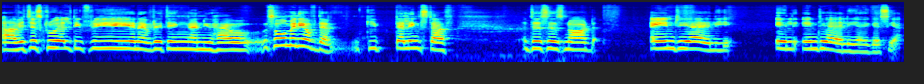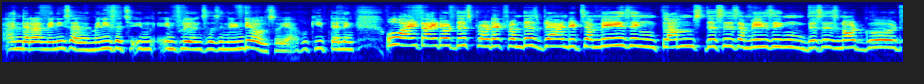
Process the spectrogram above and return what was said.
uh, which is cruelty free and everything and you have so many of them keep telling stuff this is not Andrea Andrea Ellie, I guess, yeah. And there are many many such in, influencers in India also, yeah, who keep telling, "Oh, I tried out this product from this brand. It's amazing. Plums. This is amazing. This is not good."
